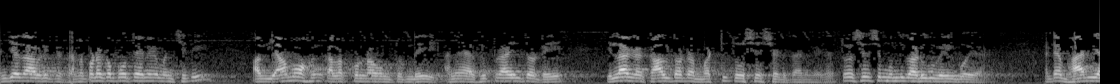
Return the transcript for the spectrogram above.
అంచేత ఆవిడకి కనపడకపోతేనే మంచిది. ఆ వ్యామోహం కలగకుండా ఉంటుంది అనే అభిప్రాయంతో ఇలాగ కాలుతోట మట్టి తోసేసాడు దాని మీద. తోసేసి ముందుకు అడుగు వేయబోయాడు. అంటే భార్య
